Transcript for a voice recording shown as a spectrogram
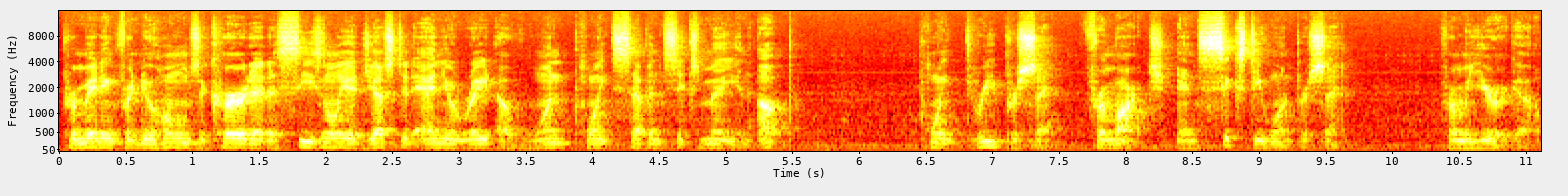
Permitting for new homes occurred at a seasonally adjusted annual rate of 1.76 million, up 0.3% from March and 61% from a year ago.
